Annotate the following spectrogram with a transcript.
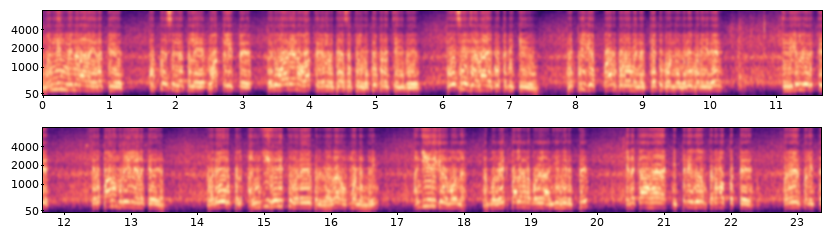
மண்ணின் மைந்தனான எனக்கு குக்க சின்னத்திலே வாக்களித்து பெருவாரியான வாக்குகள் வித்தியாசத்தில் வெற்றி பெறச் செய்து தேசிய ஜனநாயக கூட்டணிக்கு வெற்றிக்கு பாடுபடுவோம் என கேட்டுக்கொண்டு விடைபெறுகிறேன். இந்நிகழ்விற்கு சிறப்பான முறையில் எனக்கு வரவேற்பல் அங்கீகரித்து வரவேற்பது தான் ரொம்ப நன்றி. அங்கீகரிக்கிறது முதல்ல. நம்ம வேட்பாளர்கிற முறையில் அங்கீகரித்து எனக்காக இத்தனை தூரம் சிரமப்பட்டு வரவேற்பளித்த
